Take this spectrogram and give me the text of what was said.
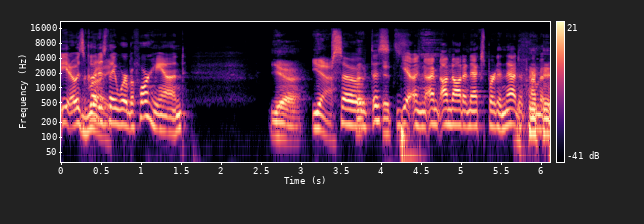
you know, as good as they were beforehand. Yeah. yeah, So that- this, yeah, I'm, I'm not an expert in that department,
